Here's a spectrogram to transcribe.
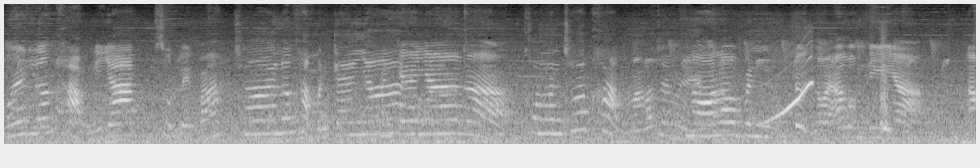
โอ้ยเรื่องขำนี่ยากสุดเลยปะใช่ เรื่องขำมันแก้ยาก มันแก้ยากอะ คนมันชอบขำมาเข้าใจไหมเนาะเราเป็นเด็กน้อยอารมณ์ดีอะเรา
